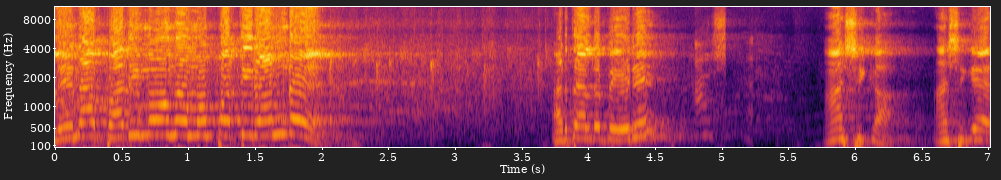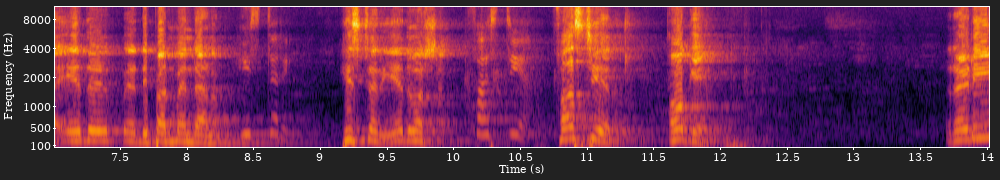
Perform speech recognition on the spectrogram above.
Lena പതിമൂന്ന് മുപ്പത്തിരണ്ട്. അടുത്ത ആളുടെ പേര്? ആഷിക. ആഷിക. ഏത് ഡിപ്പാർട്ട്മെന്റ് ആണ്? ഹിസ്റ്ററി ഹിസ്റ്ററി ഏത് വർഷം? First year first year okay ready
